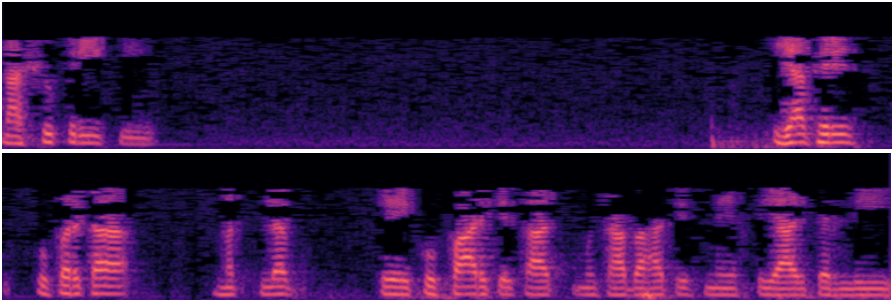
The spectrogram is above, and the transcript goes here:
ناشکری کی۔ یا پھر اس کفر کا مطلب کہ کفار کے ساتھ مشابہت اس نے اختیار کر لی۔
